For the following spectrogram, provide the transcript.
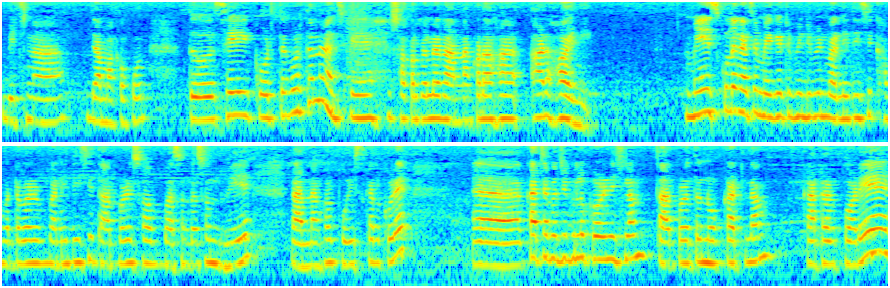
বিছনা জামা কাপড় তো সেই করতে করতে না আজকে সকালবেলা রান্না করা হয়- আর হয়নি। মেয়ে স্কুলে গেছে, মেয়েকে টিফিন টিফিন বানিয়ে দিয়েছি খাবার টাবার বানিয়ে দিয়েছি, তারপরে সব বাসন টাসন ধুয়ে রান্নাঘর পরিষ্কার করে কাচাকুচিগুলো করে নিয়েছিলাম। তারপরে তো নখ কাটলাম। কাটার পরে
